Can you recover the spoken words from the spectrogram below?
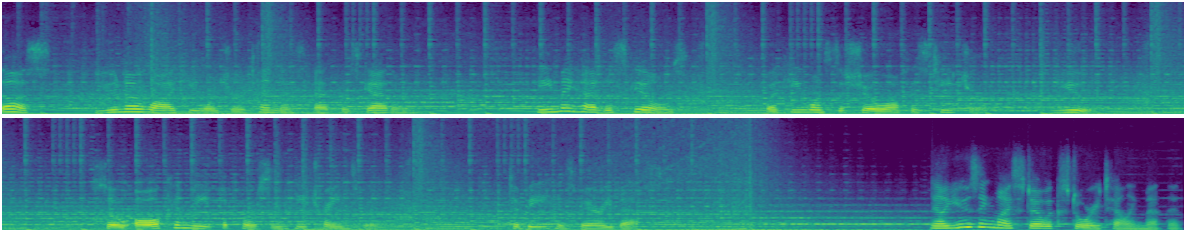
Thus, you know why he wants your attendance at this gathering. He may have the skills, but he wants to show off his teacher, you, so all can meet the person he trains with to be his very best. Now using my Stoic storytelling method.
